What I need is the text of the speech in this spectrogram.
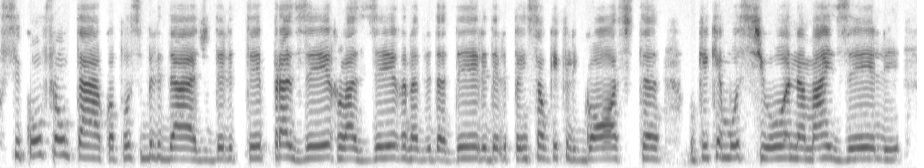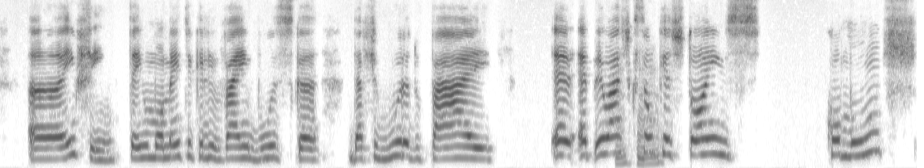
se confrontar com a possibilidade dele ter prazer, lazer na vida dele, dele pensar o que, que ele gosta, o que, que emociona mais ele. Uh, enfim, tem um momento em que ele vai em busca da figura do pai. É, é, eu acho uhum. que são uhum. questões comuns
